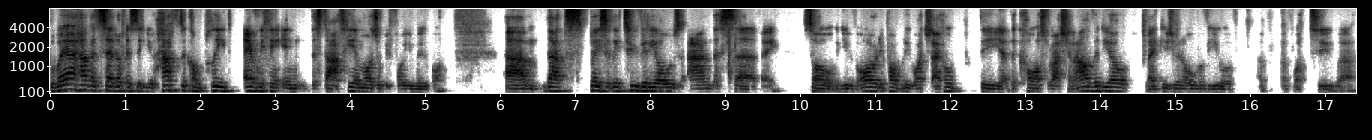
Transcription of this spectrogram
the way I have it set up is that you have to complete everything in the Start Here module before you move on. Um, that's basically two videos and a survey. So you've already probably watched, I hope, the uh, the course rationale video that gives you an overview of, of, of what to uh,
